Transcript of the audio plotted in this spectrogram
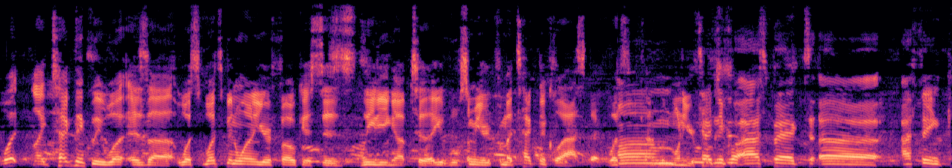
What, like, technically, what is uh, what's what's been one of your focuses leading up to like, some of your from a technical aspect? What's um, kind of one of your technical focuses? aspect? Uh, I think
